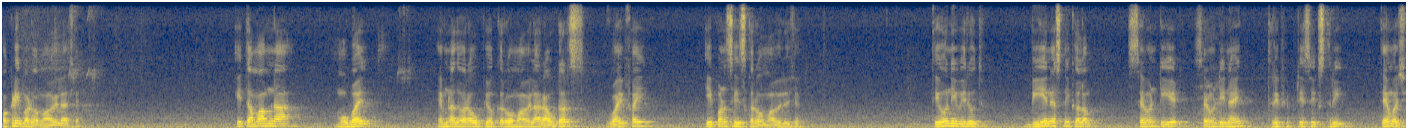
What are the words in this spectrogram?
પકડી પાડવામાં આવેલા છે. એ તમામના મોબાઈલ, એમના દ્વારા ઉપયોગ કરવામાં આવેલા રાઉટર્સ, વાઈફાઈ, એ પણ સીઝ કરવામાં આવેલું છે. તેઓની વિરુદ્ધ બીએનએસની કલમ seventy eight, seventy nine three fifty six three તેમજ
